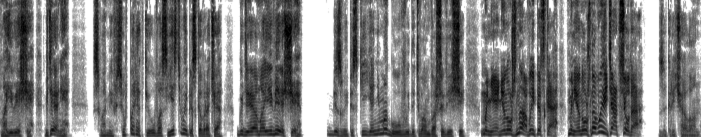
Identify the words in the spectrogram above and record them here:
«Мои вещи! Где они?» «С вами все в порядке? У вас есть выписка врача?» «Где мои вещи?» «Без выписки я не могу выдать вам ваши вещи». «Мне не нужна выписка! Мне нужно выйти отсюда!» — закричал он.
